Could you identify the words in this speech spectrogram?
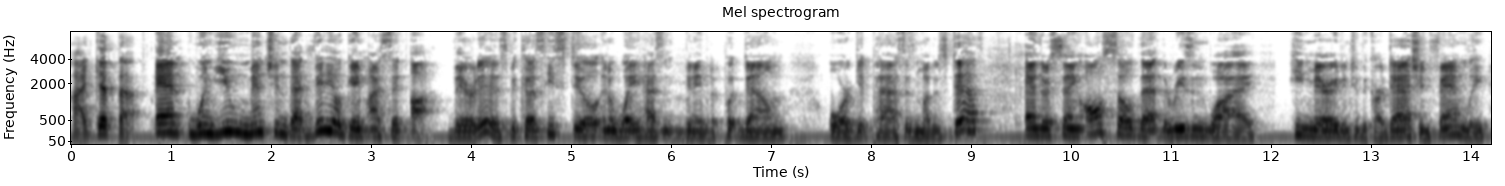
I get that. And when you mentioned that video game, I said, ah, there it is, because he still, in a way, hasn't been able to put down or get past his mother's death. And they're saying also that the reason why he married into the Kardashian family,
